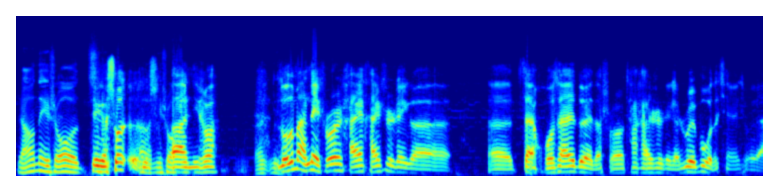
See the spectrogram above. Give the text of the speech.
然后那时候这个说，呃嗯你说啊，你说，呃罗德曼那时候还还是这个，呃，在活塞队的时候，他还是这个锐步的签约球员，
